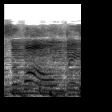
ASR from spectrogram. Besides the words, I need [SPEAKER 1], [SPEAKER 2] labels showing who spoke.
[SPEAKER 1] else I won't be.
